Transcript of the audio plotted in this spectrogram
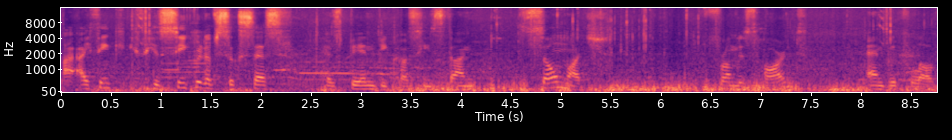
I, I think his secret of success has been because he's done so much from his heart and with love.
